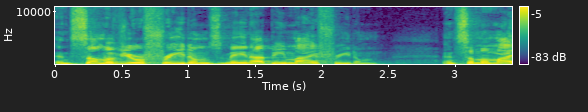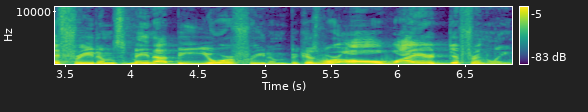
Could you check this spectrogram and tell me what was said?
And some of your freedoms may not be my freedom, and some of my freedoms may not be your freedom because we're all wired differently.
